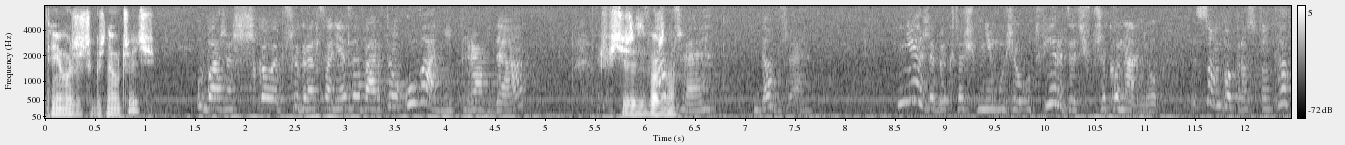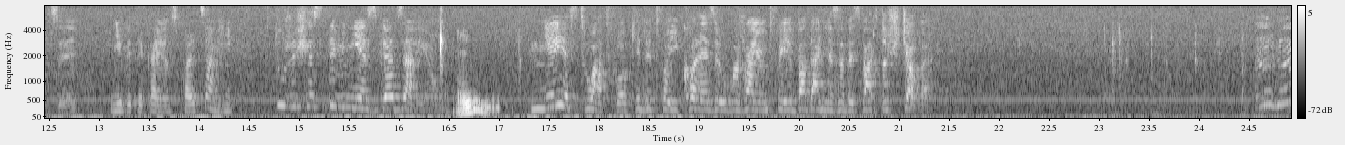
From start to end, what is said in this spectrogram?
Ty mnie możesz czegoś nauczyć? Uważasz szkołę przywracania za wartą uwagi, prawda? Oczywiście, że jest ważna. Dobrze, dobrze. Nie, żeby ktoś mnie musiał utwierdzać w przekonaniu. Są po prostu tacy, nie wytykając palcami, którzy się z tym nie zgadzają. Uuu. Nie jest łatwo, kiedy twoi koledzy uważają twoje badania za bezwartościowe. Mhm.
